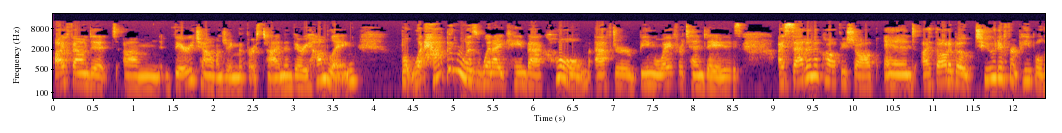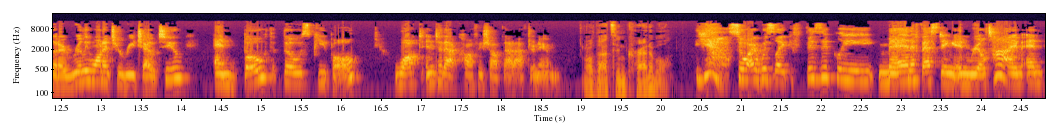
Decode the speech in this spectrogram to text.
I found it um, very challenging the first time and very humbling. But what happened was when I came back home after being away for 10 days, I sat in a coffee shop and I thought about two different people that I really wanted to reach out to. And both those people walked into that coffee shop that afternoon. Oh, that's incredible. Yeah, so I was like physically manifesting in real time. And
